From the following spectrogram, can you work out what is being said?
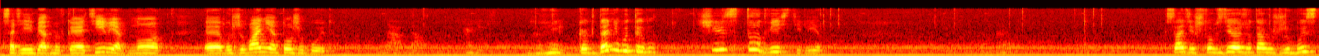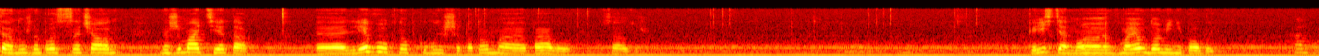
Кстати, ребят, мы в креативе, но э, выживание тоже будет. Да, да, конечно. Когда-нибудь через 100-200 лет. Ага. Кстати, чтобы сделать вот так же быстро, нужно просто сначала нажимать это э, левую кнопку мыши, потом э, правую сразу же. Кристиан, но в моем доме не пробуй. Кого?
